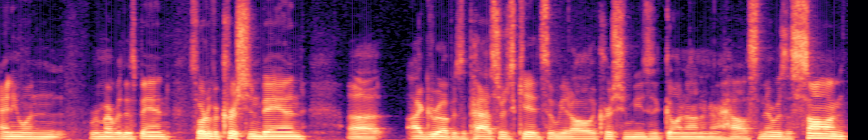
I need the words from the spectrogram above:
Anyone remember this band? Sort of a Christian band. Uh, I grew up as a pastor's kid, so we had all the Christian music going on in our house. And there was a song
